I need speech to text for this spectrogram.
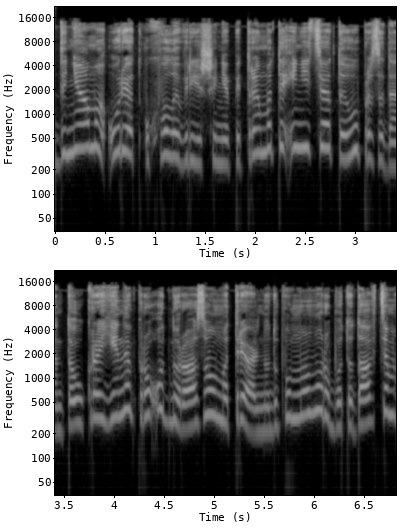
Днями уряд ухвалив рішення підтримати ініціативу президента України про одноразову матеріальну допомогу роботодавцям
